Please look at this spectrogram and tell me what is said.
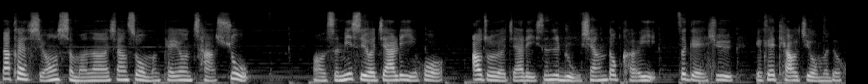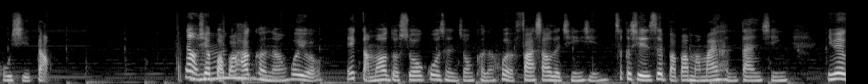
那可以使用什么呢？像是我们可以用茶树、哦史密斯尤加利或澳洲有加利，甚至乳香都可以。这个也去也可以调节我们的呼吸道。那有些宝宝他可能会有，诶感冒的时候过程中可能会有发烧的情形，这个其实是爸爸妈妈也很担心，因为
